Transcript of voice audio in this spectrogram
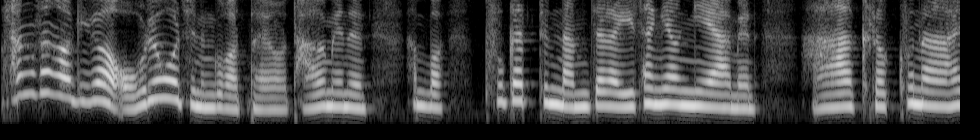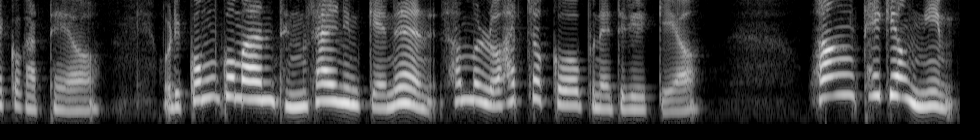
상상하기가 어려워지는 것 같아요. 다음에는 한번 푸 같은 남자가 이상형이야 하면 아, 그렇구나 할 것 같아요. 우리 꼼꼼한 등살님께는 선물로 핫초코 보내드릴게요. 황태경님,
